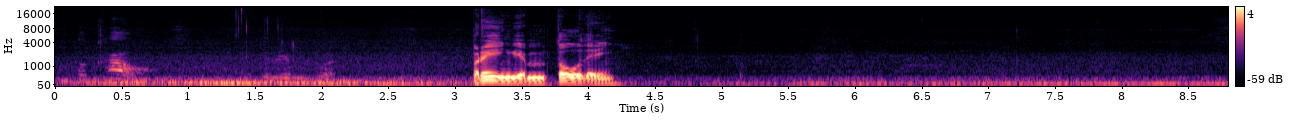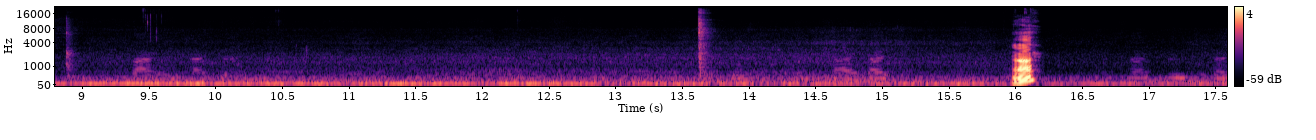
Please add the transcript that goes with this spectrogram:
มันก็เข้ามันจะเรียนตำรวจเปร่งเวียมโตตัวเองตายเลยตา ยเลยตายตาย ฮะ ตายเลยตาย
